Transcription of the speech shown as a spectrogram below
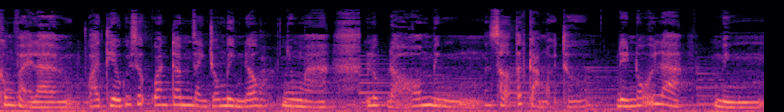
không phải là quá thiếu cái sự quan tâm dành cho mình đâu. Nhưng mà lúc đó mình sợ tất cả mọi thứ. Đến nỗi là mình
